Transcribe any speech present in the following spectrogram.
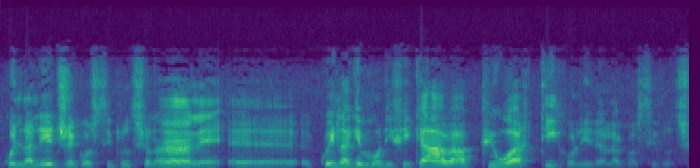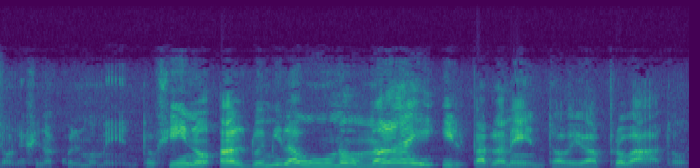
quella, legge costituzionale, eh, quella che modificava più articoli della Costituzione fino a quel momento. Fino al 2001 mai il Parlamento aveva approvato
